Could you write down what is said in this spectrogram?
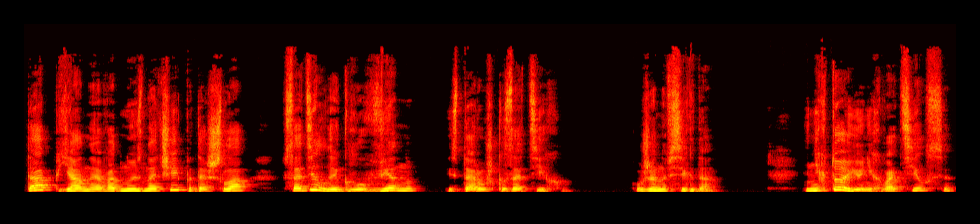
Та, пьяная в одну из ночей, подошла, всадила иглу в вену, и старушка затихла. Уже навсегда. И никто ее не хватился,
